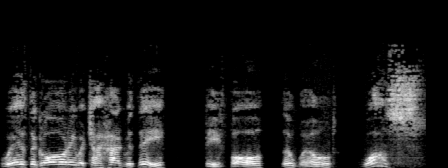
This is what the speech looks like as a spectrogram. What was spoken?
with the glory which I had with thee before the world was.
